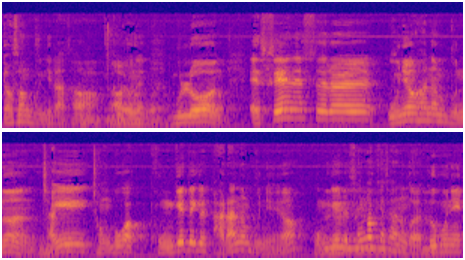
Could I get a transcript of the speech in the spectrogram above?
여성분이라서 음. 아, 그분은 여성분. 물론 SNS를 운영하는 분은 음. 자기 정보가 공개되길 바라는 분이에요. 공개를 음. 생각해서 하는 거야. 음. 그분이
